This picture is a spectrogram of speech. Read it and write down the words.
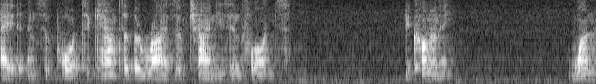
aid and support to counter the rise of Chinese influence. Economy 1.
